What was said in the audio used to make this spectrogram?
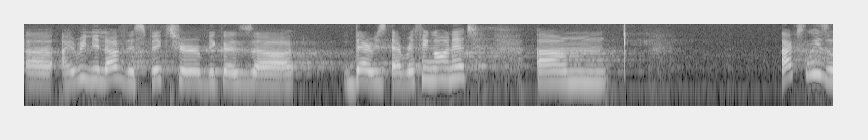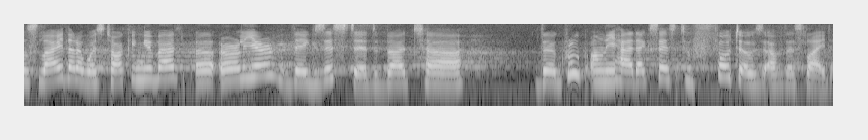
uh, I really love this picture because uh, there is everything on it. Um, actually, the slide that I was talking about uh, earlier, they existed, but uh, the group only had access to photos of the slide.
